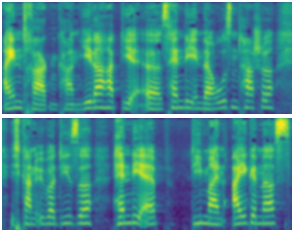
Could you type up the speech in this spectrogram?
eintragen kann. Jeder hat die, äh, das Handy in der Hosentasche. Ich kann über diese Handy-App, die mein eigenes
